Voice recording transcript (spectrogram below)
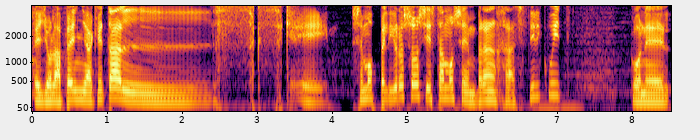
Ello la peña, ¿qué tal? Que somos peligrosos y estamos en Branjas Circuit con el...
